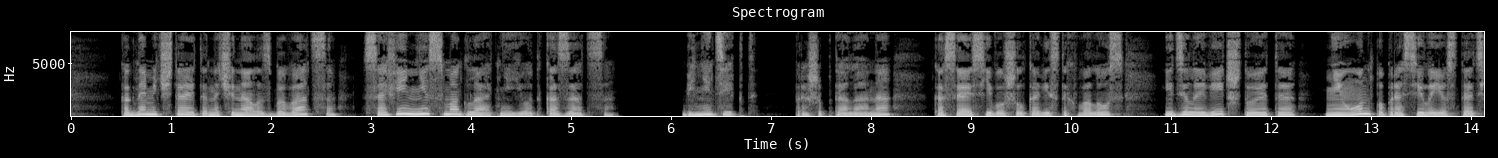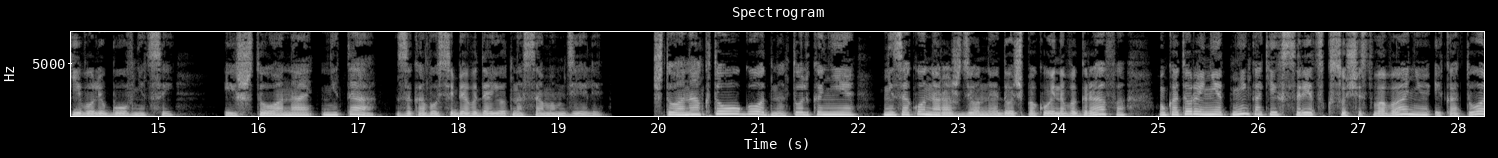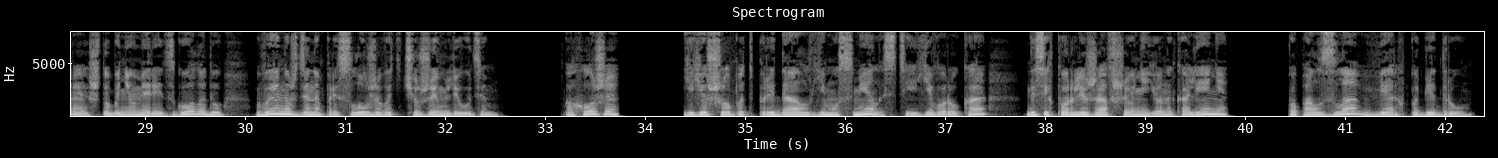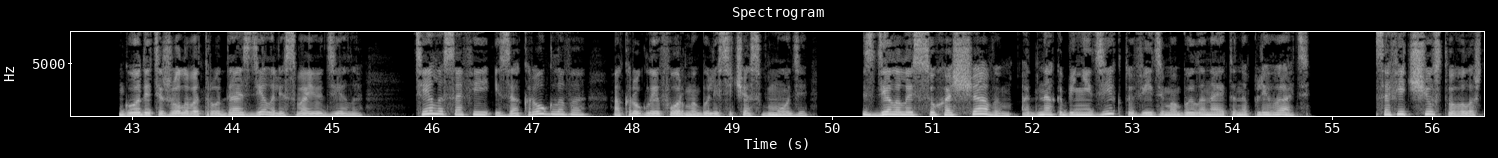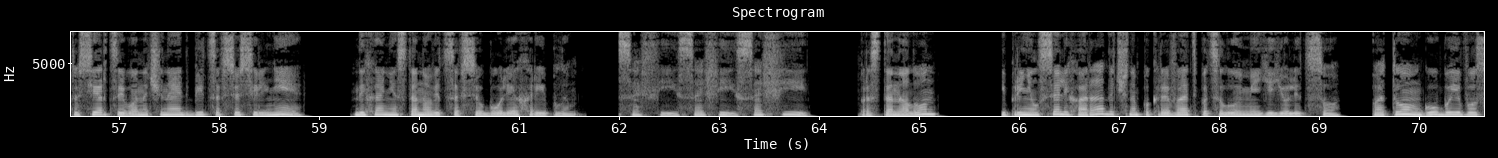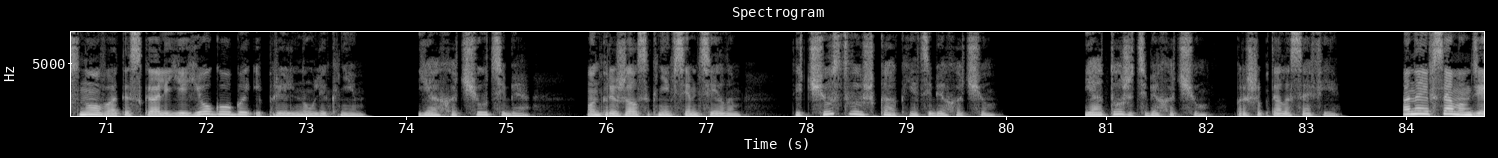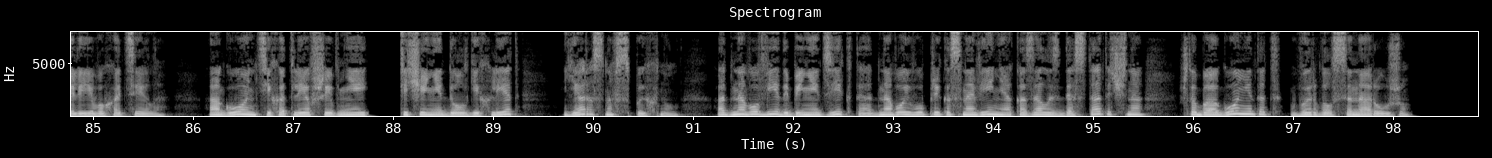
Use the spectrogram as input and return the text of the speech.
когда мечта эта начинала сбываться, Софи не смогла от нее отказаться. «Бенедикт», — прошептала она, касаясь его шелковистых волос и делая вид, что это не он попросил ее стать его любовницей, и что она не та, за кого себя выдает на самом деле, что она кто угодно, только не незаконно рожденная дочь покойного графа, у которой нет никаких средств к существованию и которая, чтобы не умереть с голоду, вынуждена прислуживать чужим людям. Похоже, ее шепот придал ему смелости, и его рука, до сих пор лежавшая у нее на колене, поползла вверх по бедру. Годы тяжелого труда сделали свое дело. Тело Софии из округлого, округлые формы были сейчас в моде, сделалось сухощавым, однако Бенедикту, видимо, было на это наплевать. Софи чувствовала, что сердце его начинает биться все сильнее, дыхание становится все более хриплым. «Софи, Софи, Софи!» — простонал он и принялся лихорадочно покрывать поцелуями ее лицо. Потом губы его снова отыскали ее губы и прильнули к ним. «Я хочу тебя». Он прижался к ней всем телом. «Ты чувствуешь, как я тебя хочу?» «Я тоже тебя хочу», — прошептала София. Она и в самом деле его хотела. Огонь, тихо тлевший в ней в течение долгих лет, яростно вспыхнул. Одного вида Бенедикта, одного его прикосновения оказалось достаточно, чтобы огонь этот вырвался наружу.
